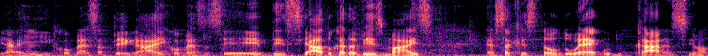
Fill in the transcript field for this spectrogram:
E aí começa a pegar e começa a ser evidenciado cada vez mais essa questão do ego do cara, assim, ó,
